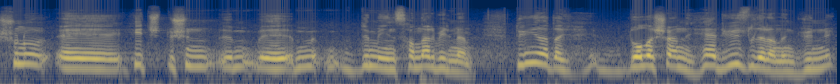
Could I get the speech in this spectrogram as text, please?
Şunu e, hiç düşündüm insanlar bilmem. Dünyada dolaşan her 100 liranın günlük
